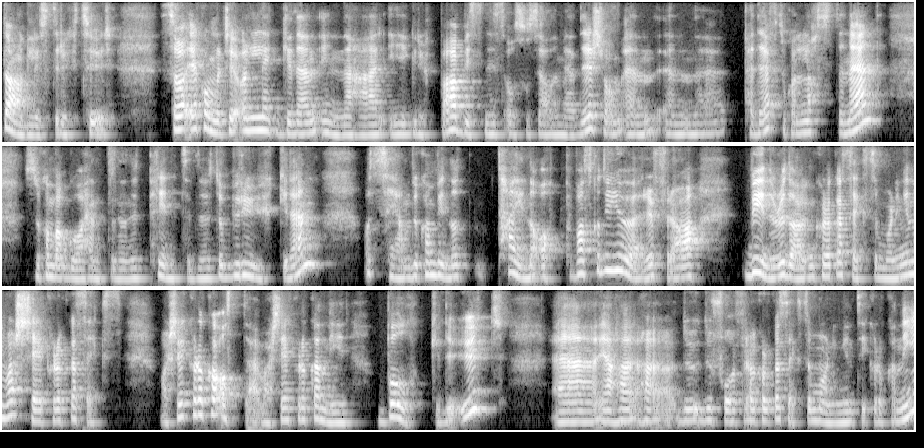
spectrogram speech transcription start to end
daglig struktur. Så jeg kommer til å legge den inne her i gruppa Business og sosiale medier som en, en eh, PDF du kan laste ned. Så du kan bare gå og hente den ut, printe den ut og bruke den. Og se om du kan begynne å tegne opp. Hva skal du gjøre fra Begynner du dagen klokka seks om morgenen, hva skjer klokka seks? Hva skjer klokka åtte? Hva skjer klokka ni? Bolke det ut. Eh, har, har, du, du, får fra klokka seks om morgenen til klokka ni.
